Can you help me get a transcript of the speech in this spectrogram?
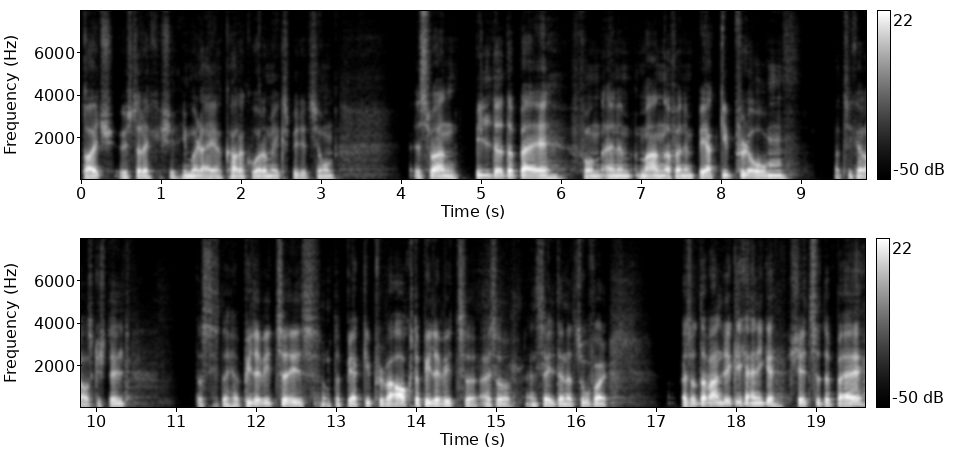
Deutsch-Österreichische Himalaya-Karakoram-Expedition. Es waren Bilder dabei von einem Mann auf einem Berggipfel oben, hat sich herausgestellt, dass es der Herr Pillewitzer ist und der Berggipfel war auch der Pillewitzer, also ein seltener Zufall. Also da waren wirklich einige Schätze dabei.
